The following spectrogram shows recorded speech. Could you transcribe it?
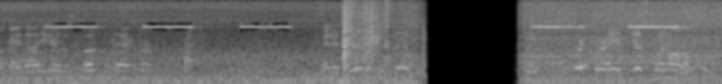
Okay, now you hear the smoke detector. And as soon as you see it, the sprinkler head just went off.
